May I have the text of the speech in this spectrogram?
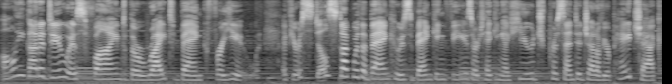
All you gotta do is find the right bank for you. If you're still stuck with a bank whose banking fees are taking a huge percentage out of your paycheck,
